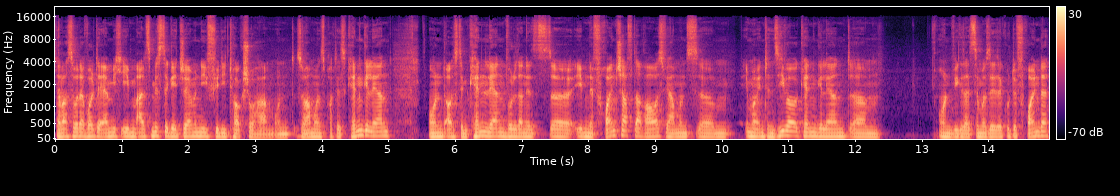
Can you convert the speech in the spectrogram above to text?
da war es so, da wollte er mich eben als Mr. Gate Germany für die Talkshow haben. Und so haben wir uns praktisch kennengelernt. Und aus dem Kennenlernen wurde dann jetzt äh, eben eine Freundschaft daraus. Wir haben uns ähm, immer intensiver kennengelernt. Ähm, und wie gesagt, sind wir sehr, sehr gute Freunde.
